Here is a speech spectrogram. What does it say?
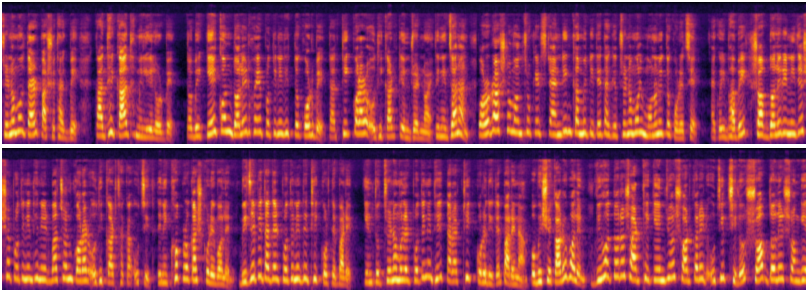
তৃণমূল তার পাশে থাকবে, কাঁধে কাঁধ মিলিয়ে লড়বে। তবে কে কোন দলের হয়ে প্রতিনিধিত্ব করবে তা ঠিক করার অধিকার কেন্দ্রের নয়। তিনি জানান, পররাষ্ট্র মন্ত্রকের স্ট্যান্ডিং কমিটিতে তাকে তৃণমূল মনোনীত করেছে। একইভাবে, সব দলেরই নিজস্ব প্রতিনিধি নির্বাচন করার অধিকার থাকা উচিত, তিনি ক্ষোভ প্রকাশ করে বলেন। বিজেপি তাদের প্রতিনিধি ঠিক করতে পারে, কিন্তু তৃণমূলের প্রতিনিধি তারা ঠিক করে দিতে পারে না। অভিষেক আরও বলেন, বৃহত্তর স্বার্থে কেন্দ্রীয় সরকারের উচিত ছিল সব দলের সঙ্গে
